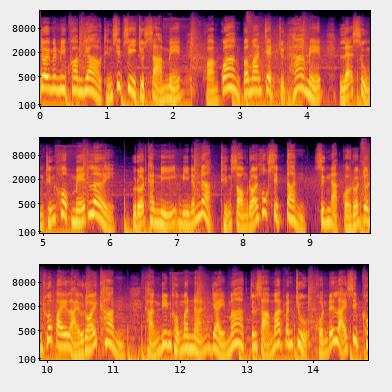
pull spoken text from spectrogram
โดยมันมีความยาวถึง 14.3 เมตร ความกว้างประมาณ 7.5 เมตร และสูงถึง 6 เมตรเลย รถคันนี้มีน้ำหนักถึง 260 ตัน ซึ่งหนักกว่ารถยนต์ทั่วไปหลายร้อยคัน ถังดินของมันนั้นใหญ่มากจนสามารถบรรจุคนได้หลายสิบค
